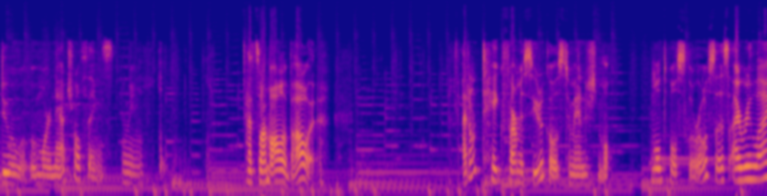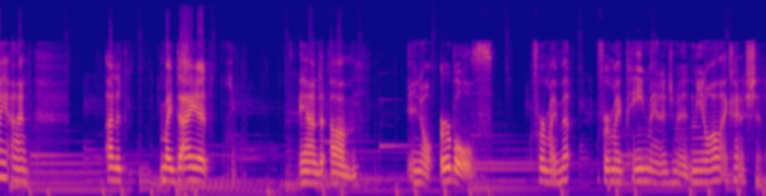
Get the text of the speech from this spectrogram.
do more natural things. I mean, that's what I'm all about. I don't take pharmaceuticals to manage mul- multiple sclerosis. I rely on on a, my diet and um, you know herbals for my for my pain management and you know all that kind of shit.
